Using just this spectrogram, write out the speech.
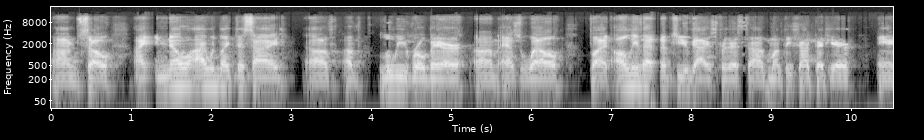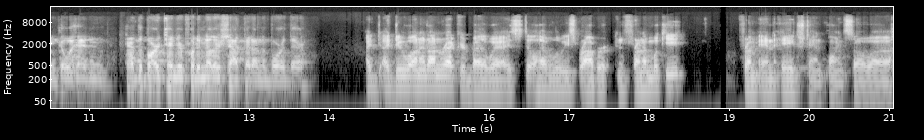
Um, so I know I would like the side of, of Luis Robert um, as well, but I'll leave that up to you guys for this uh, monthly shot bet here and go ahead and have the bartender put another shot bet on the board there. I, I do want it on record, by the way. I still have Luis Robert in front of Mookie from an age standpoint. So uh,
